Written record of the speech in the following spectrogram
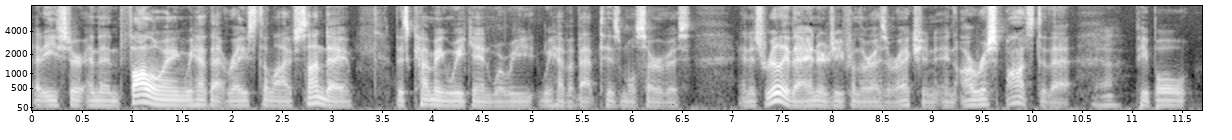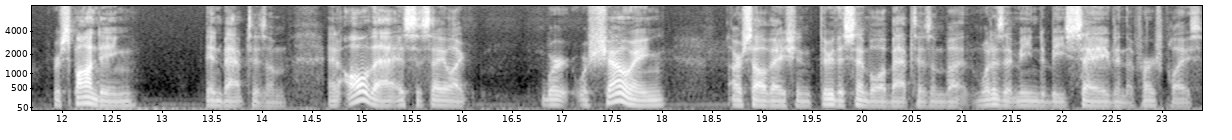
at Easter, and then following we have that Raised to Life Sunday this coming weekend where we we have a baptismal service, and it's really the energy from the resurrection and our response to that. Yeah. People responding in baptism, and all that is to say like we're we're showing our salvation through the symbol of baptism, but what does it mean to be saved in the first place?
